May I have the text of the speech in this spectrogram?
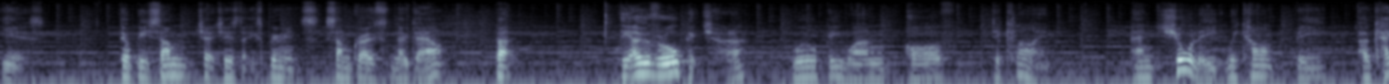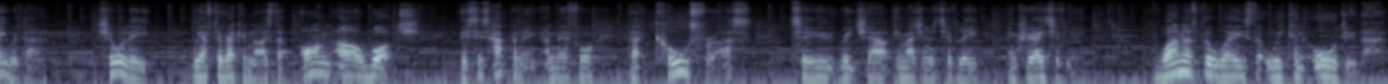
years? There'll be some churches that experience some growth, no doubt, but the overall picture will be one of decline. And surely we can't be okay with that. Surely we have to recognize that on our watch, this is happening, and therefore that calls for us to reach out imaginatively and creatively. One of the ways that we can all do that,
